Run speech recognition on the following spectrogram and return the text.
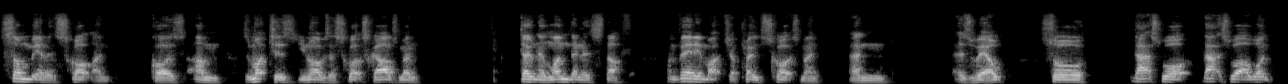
somewhere in Scotland. Because um, as much as you know, I was a Scots Guardsman down in London and stuff. I'm very much a proud Scotsman and as well. So that's what that's what I want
